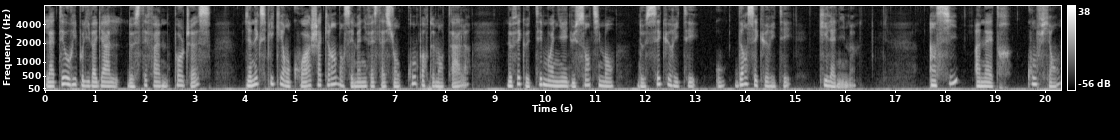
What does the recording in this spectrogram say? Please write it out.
La théorie polyvagale de Stéphane Porges vient expliquer en quoi chacun dans ses manifestations comportementales ne fait que témoigner du sentiment de sécurité ou d'insécurité qui l'anime. Ainsi, un être confiant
